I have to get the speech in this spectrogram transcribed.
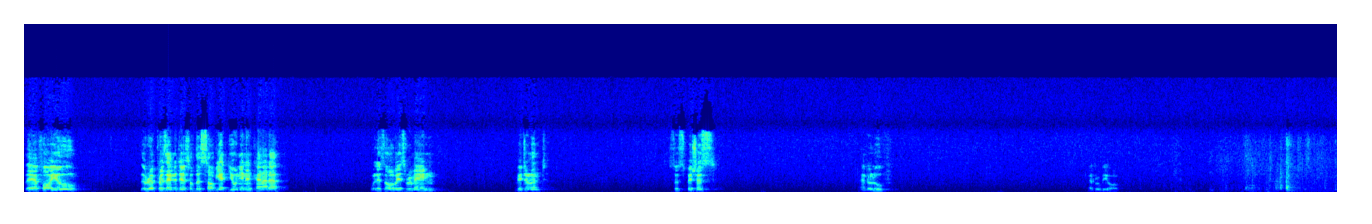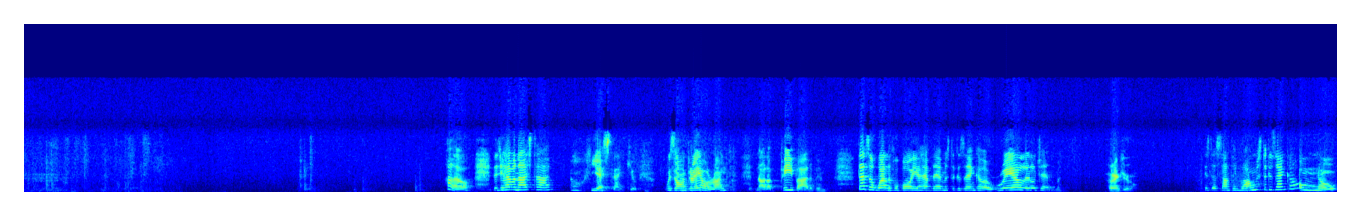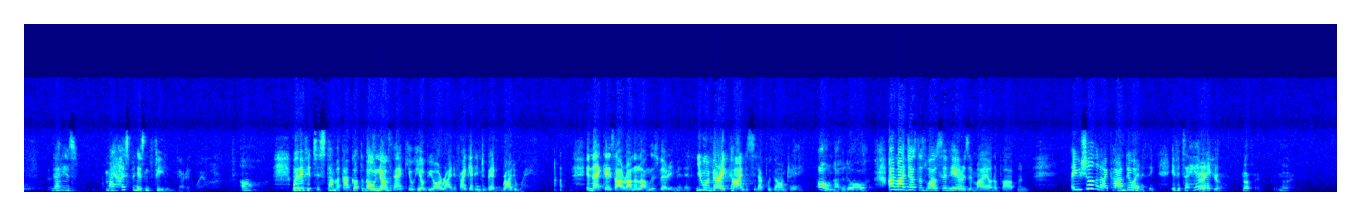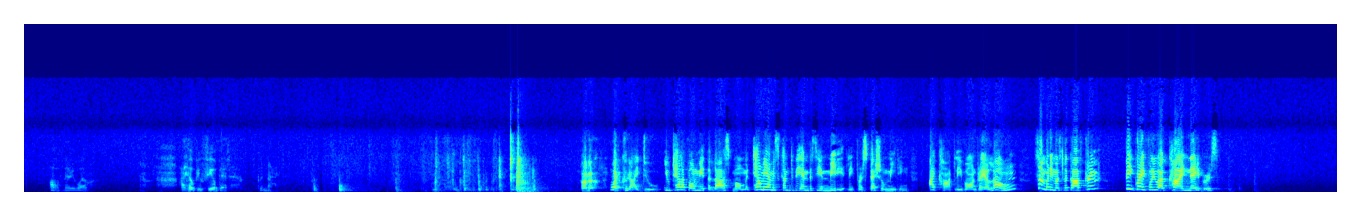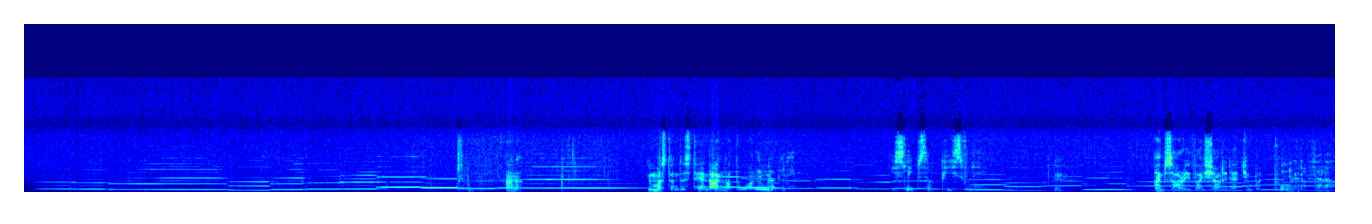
Therefore, you, the representatives of the Soviet Union in Canada, will as always remain vigilant, suspicious, and aloof. That will be all. Hello. Did you have a nice time? Oh, yes, thank you. Was Andre all right? Not a peep out of him. That's a wonderful boy you have there, Mr. Gouzenko. A real little gentleman. Thank you. Is there something wrong, Mr. Gouzenko? Oh, no. That is, my husband isn't feeling very well. Oh. Well, if it's his stomach, I've got the oh, most Oh, no, thank you. He'll be all right if I get into bed right away. In that case, I'll run along this very minute. You were very kind to sit up with Andre. Oh, not at all. I might just as well sit here as in my own apartment. Are you sure that I can't do anything? If it's a headache... Thank you. Nothing. Good night. Oh, very well. I hope you feel better. Good night. Anna. What could I do? You telephoned me at the last moment. Tell me I must come to the embassy immediately for a special meeting. I can't leave Andre alone. Somebody must look after him. Be grateful you have kind neighbors. Anna you must understand, I'm not the one. You look at him. He sleeps so peacefully. I'm sorry if I shouted at you, but Poor little fellow.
